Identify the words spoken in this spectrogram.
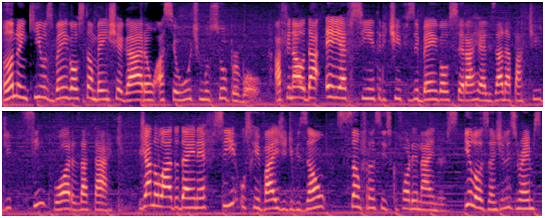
ano em que os Bengals também chegaram a seu último Super Bowl. A final da AFC entre Chiefs e Bengals será realizada a partir de 5 horas da tarde. Já no lado da NFC, os rivais de divisão, San Francisco 49ers e Los Angeles Rams,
